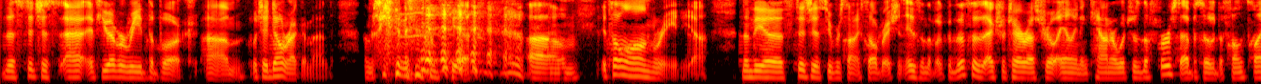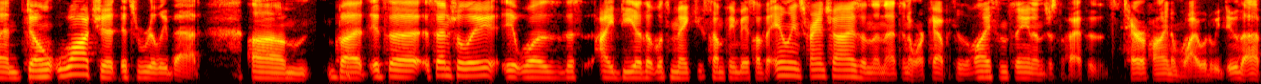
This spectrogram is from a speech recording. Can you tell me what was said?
The Stitches. Uh, if you ever read the book, um, which I don't recommend, I'm just kidding. um, it's a long read. Yeah. Then the uh, Stitch's Supersonic Celebration is in the book, but this is extraterrestrial alien encounter, which was the first episode of Defunctland. Don't watch it; it's really bad. Um, but it's a essentially it was this idea that let's make something based off the Aliens franchise, and then that didn't work out because of licensing and just the fact that it's terrifying. And why would we do that?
